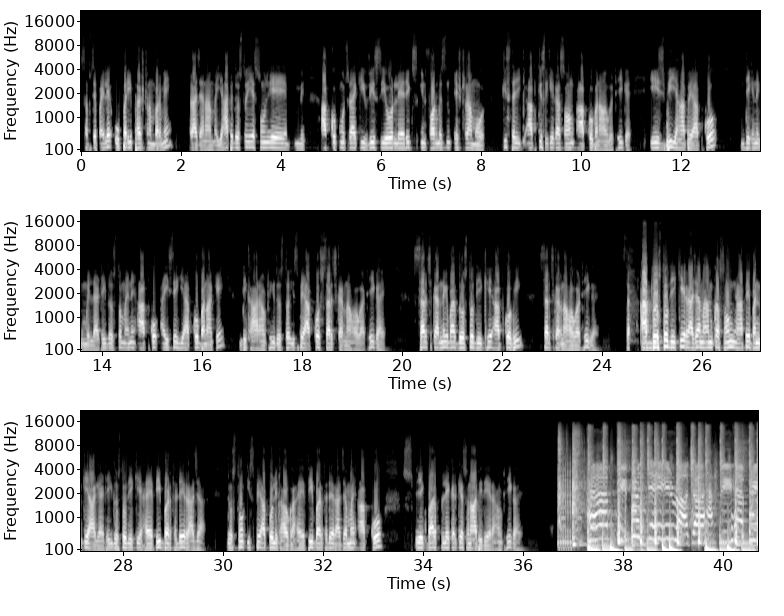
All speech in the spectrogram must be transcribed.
सबसे पहले ऊपर फ़र्स्ट नंबर में राजा नाम है। यहाँ पे दोस्तों ये सुन, ये आपको पूछ रहा है कि with your lyrics information extra more किस तरीके, आप किस तरीके का सॉन्ग आपको बनाओगे, ठीक है? एज भी यहाँ पे आपको देखने को मिल रहा है, ठीक दोस्तों? मैंने आपको ऐसे ही आपको बना के दिखा रहा हूँ, ठीक दोस्तों? इस पे आपको सर्च करना होगा, ठीक है? सर्च करने के बाद दोस्तों देखिए आपको भी सर्च करना होगा, ठीक है? आप दोस्तों देखिए राजा नाम का सॉन्ग यहाँ पे बन के आ गया ठीक दोस्तों? देखिए हैप्पी बर्थडे राजा। दोस्तों, इस पे आपको लिखा होगा हैप्पी बर्थडे राजा। मैं आपको एक बार प्ले करके सुना भी दे रहा हूँ, ठीक है? Happy. Happy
